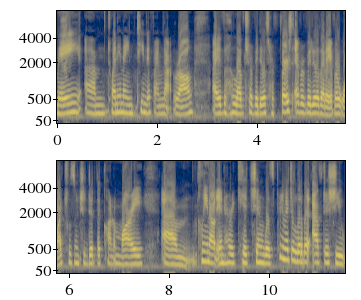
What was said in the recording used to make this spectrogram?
May um, 2019, if I'm not wrong. I've loved her videos. Her first ever video that I ever watched was when she did the KonMari um, clean out in her kitchen was pretty much a little bit after she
